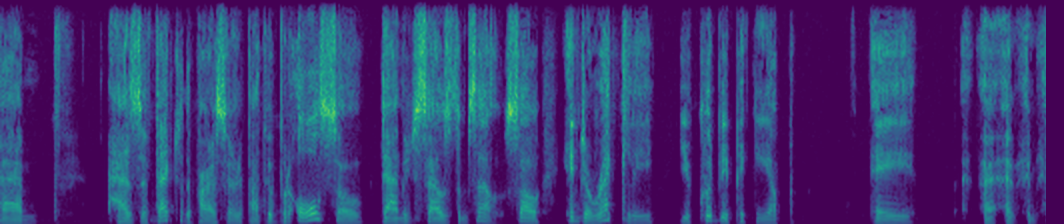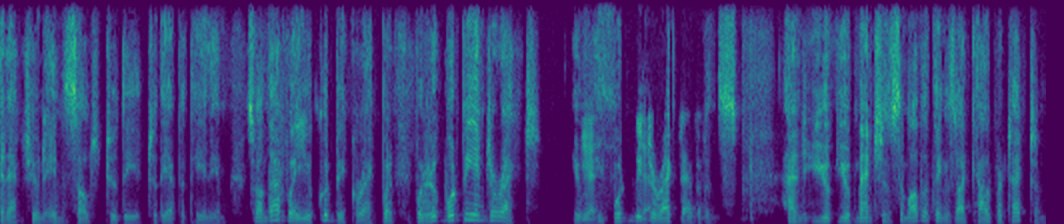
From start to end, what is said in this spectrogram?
um, has affected the paracellular pathway, but also damaged cells themselves. So indirectly, you could be picking up a, a, a an actual insult to the to the epithelium. So in that way, you could be correct, but but it would be indirect. It, it wouldn't be yeah. direct evidence. And you you've mentioned some other things like calprotectin.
